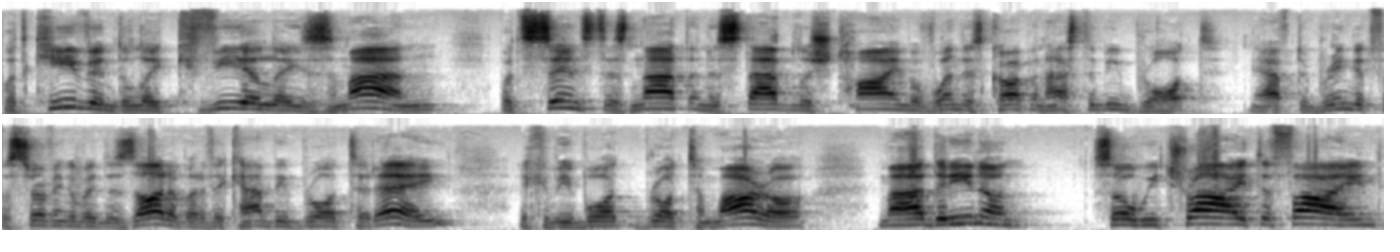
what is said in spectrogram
but kivin the lekvia leizman. But since there's not an established time of when this carbon has to be brought, you have to bring it for serving of a desire. But if it can't be brought today, it can be brought, brought tomorrow. Ma'adrinon. So we try to find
